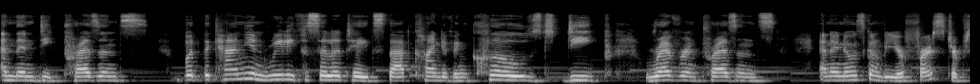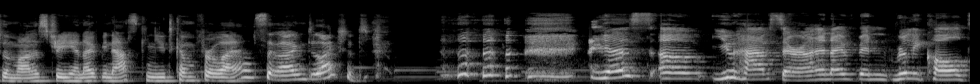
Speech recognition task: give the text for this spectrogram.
and then deep presence but the canyon really facilitates that kind of enclosed, deep, reverent presence and I know it's going to be your first trip to the monastery, and I've been asking you to come for a while, so I'm delighted. yes, um, you have, Sarah, and I've been really called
